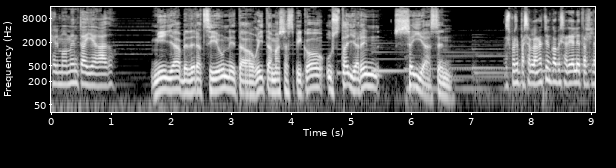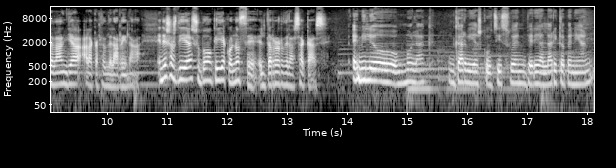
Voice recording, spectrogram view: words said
que el momento ha llegado. Mila bederatziun eta hogeita masazpiko ustailaren seia zen. Después de pasar la noche en comisaría le trasladan ya a la cárcel de la Reina. En esos días supongo que ella conoce el terror de las sacas. Emilio Molak garbi asko utzi zuen bere aldarrikapenean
